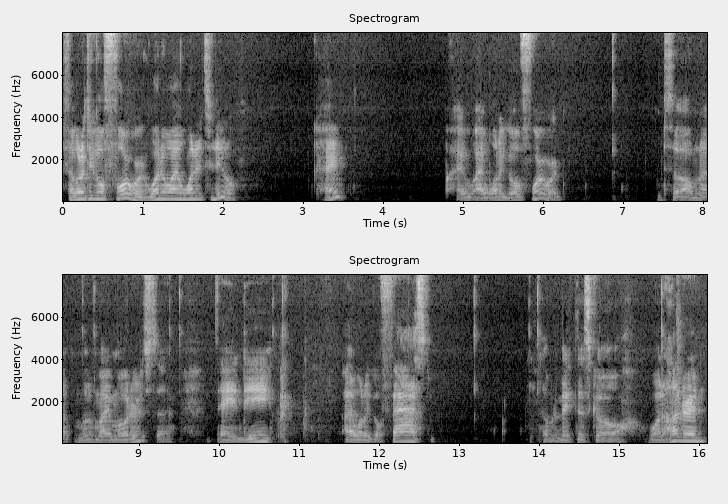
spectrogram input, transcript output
If I want it to go forward, what do I want it to do? Okay. I, I want to go forward. So I'm going to move my motors to A and D. I want to go fast. So I'm going to make this go 100.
